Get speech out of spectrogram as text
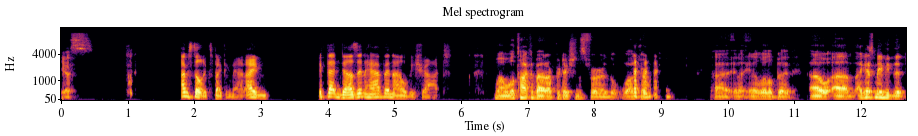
Yes. I'm still expecting that. I if that doesn't happen, I will be shocked. Well, we'll talk about our predictions for the wild card uh, in a, in a little bit. Oh, um, I guess maybe the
